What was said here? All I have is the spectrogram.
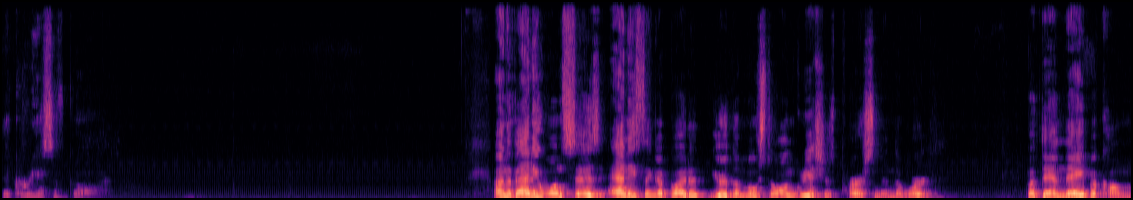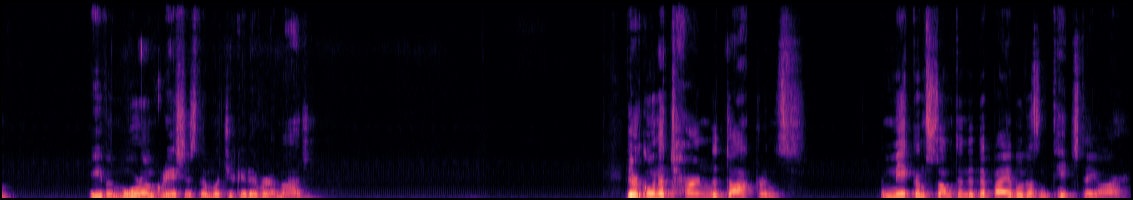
the grace of God. And if anyone says anything about it, you're the most ungracious person in the world. But then they become even more ungracious than what you could ever imagine. They're going to turn the doctrines and make them something that the Bible doesn't teach they are.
